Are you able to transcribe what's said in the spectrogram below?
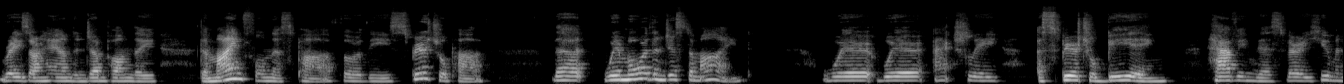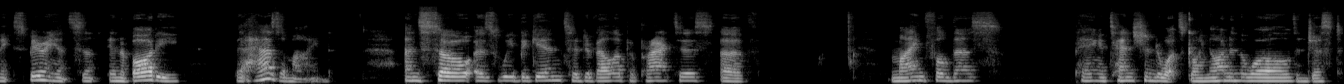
raise our hand and jump on the, the mindfulness path or the spiritual path that we're more than just a mind. We're, we're actually a spiritual being having this very human experience in a body that has a mind. And so, as we begin to develop a practice of mindfulness, paying attention to what's going on in the world, and just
